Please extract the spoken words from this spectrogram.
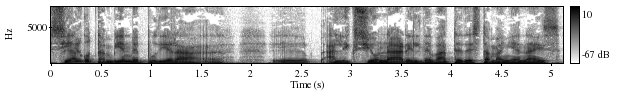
si algo también me pudiera eh, aleccionar el debate de esta mañana es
